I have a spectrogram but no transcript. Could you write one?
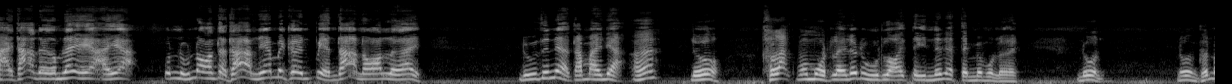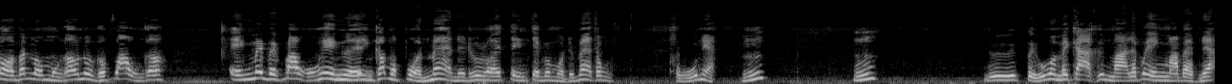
ถ่ายท่าเดิมแล้วเอไออะคนหนูนอนแต่ท่าเนี้ยไม่เคยเปลี่ยนท่านอนเลย ดูสิเนี่ยทำไมเนี่ยฮะดูคลักมาหมดเลยแล้วดูรอยตีนเนี่ยเต็มไปหมดเลยนู่นนู่นเขานอนพัดลมของเขานู่นเขาเฝ้าของเขาเองไม่ไปเฝ้าของเองเลยเองเข้ามาปวนแม่เนี่ยดูรอยตีนเต็มไปหมดเลยแม่ต้องถูเนี่ยหืมหืมดูปิ๋วมันไม่กล้าขึ้นมาแล้วพวกเองมาแบบเนี้ย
